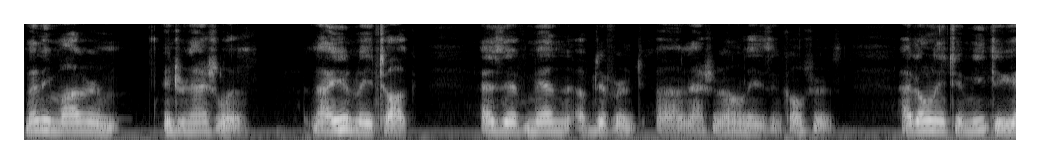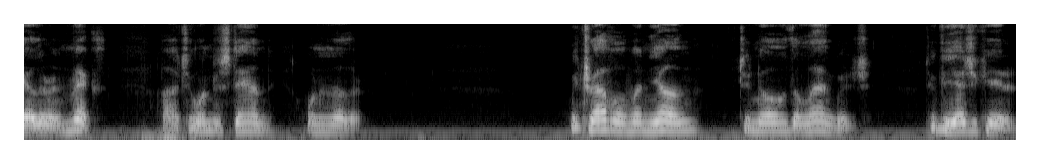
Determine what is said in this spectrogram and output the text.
Many modern internationalists naively talk as if men of different uh, nationalities and cultures had only to meet together and mix uh, to understand one another. We travel when young to know the language, to be educated.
